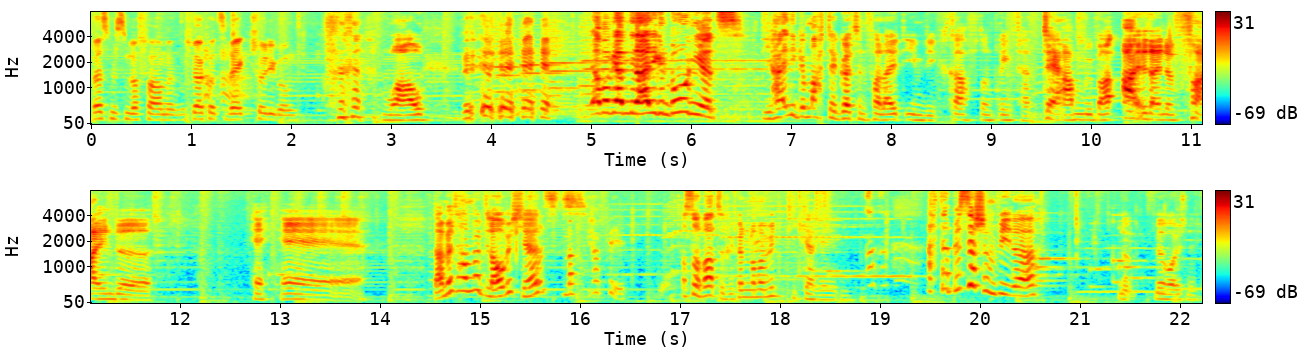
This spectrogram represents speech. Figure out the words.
Was müssen wir farmen? Ich war kurz weg, Entschuldigung. Wow. ja, aber wir haben den heiligen Bogen jetzt. Die heilige Macht der Göttin verleiht ihm die Kraft und bringt Verderben über all deine Feinde. Hehe. Damit haben wir, glaube ich, jetzt... Mach Kaffee. Achso, warte, wir können nochmal mit Pika reden. Da bist du ja schon wieder. Nö, mehr wollte ich nicht.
